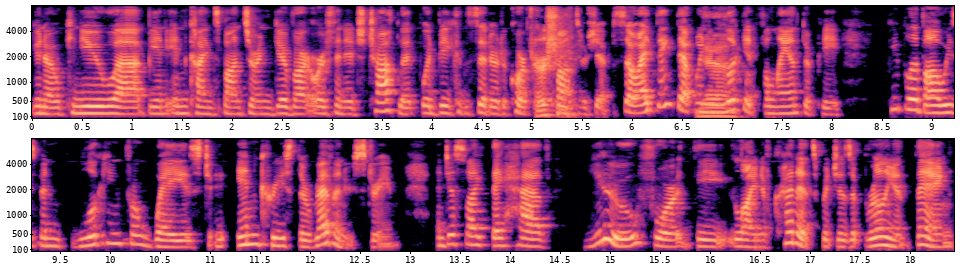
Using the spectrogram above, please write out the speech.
you know, can you uh, be an in kind sponsor and give our orphanage chocolate would be considered a corporate Hershey. sponsorship. So I think that when yeah. you look at philanthropy, people have always been looking for ways to increase their revenue stream. And just like they have you for the line of credits, which is a brilliant thing,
